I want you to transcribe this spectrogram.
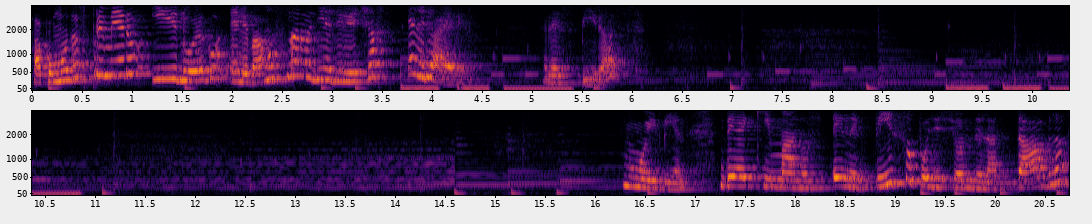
Acomodas primero y luego elevamos la rodilla derecha en el aire. Respiras. Muy bien. De aquí manos en el piso, posición de la tabla.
